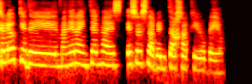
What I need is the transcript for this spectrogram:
creo que de manera interna es, eso es la ventaja que yo veo,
